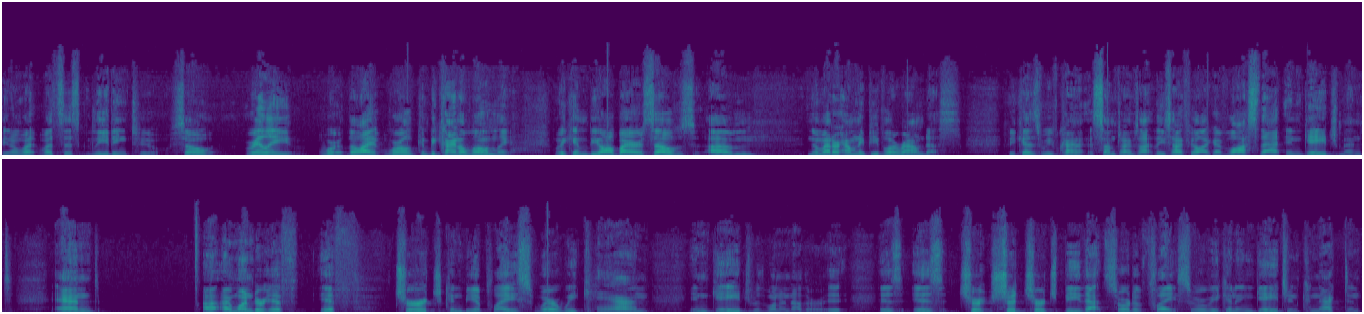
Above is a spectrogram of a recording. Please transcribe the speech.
you know, what, what's this leading to? So really, the light world can be kind of lonely. We can be all by ourselves, um, no matter how many people are around us, because we've kind of sometimes, at least I feel like I've lost that engagement, and uh, I wonder if if church can be a place where we can engage with one another. It, is, is church, should church be that sort of place where we can engage and connect and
